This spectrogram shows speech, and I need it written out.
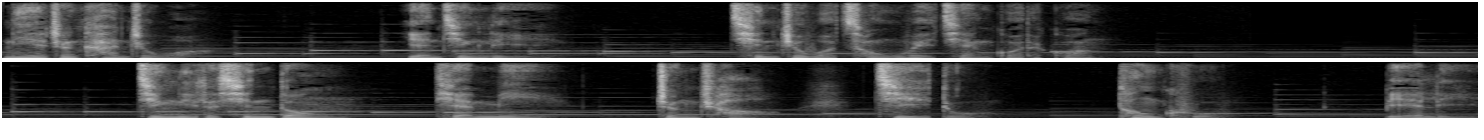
你也正看着我，眼睛里噙着我从未见过的光。经历了心动、甜蜜、争吵、嫉妒、痛苦。别离、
